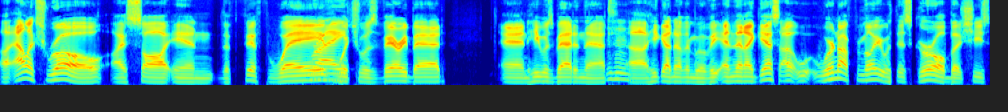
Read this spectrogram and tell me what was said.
Uh, Alex Roe, I saw in The Fifth Wave, Right. which was very bad, and he was bad in that. Mhm. Uh, he got another movie, and then I guess I, w- we're not familiar with this girl, but she's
